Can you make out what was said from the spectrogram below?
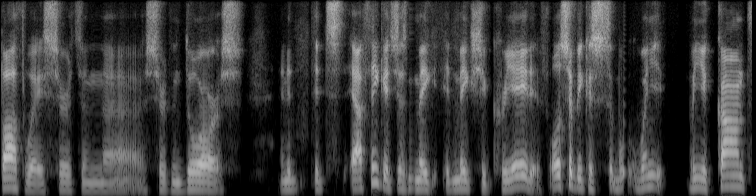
pathways certain uh, certain doors. And it, it's i think it just make it makes you creative. Also because when you when you can't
